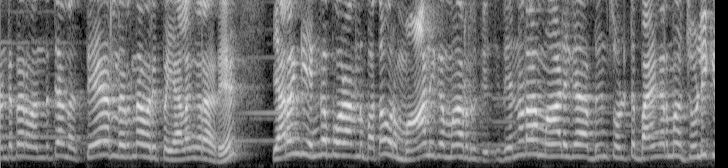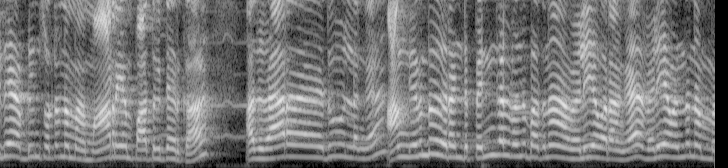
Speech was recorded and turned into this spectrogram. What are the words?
ரெண்டு பேரும் வந்துட்டு அந்த தேர்ல இருந்து அவர் இப்போ இறங்குறாரு. இறங்கி எங்கே போகிறாருன்னு பார்த்தா ஒரு மாளிகை மாதிரி இருக்குது இது என்னடா மாளிகை அப்படின்னு சொல்லிட்டு பயங்கரமாக ஜொலிக்குதே அப்படின்னு சொல்லிட்டு நம்ம மாறையம் பார்த்துக்கிட்டே இருக்கா. அது வேற எதுவும் இல்லைங்க. அங்கிருந்து ரெண்டு பெண்கள் வந்து பார்த்தோன்னா வெளியே வராங்க. வெளியே வந்து நம்ம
